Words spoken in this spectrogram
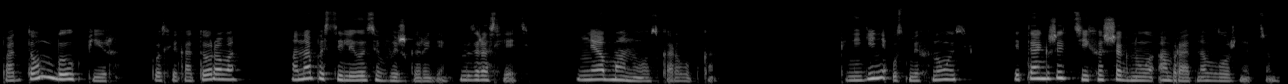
Потом был пир, после которого она поселилась в Вышгороде, взрослеть. Не обманула скорлупка. Княгиня усмехнулась и также тихо шагнула обратно в ложницу.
